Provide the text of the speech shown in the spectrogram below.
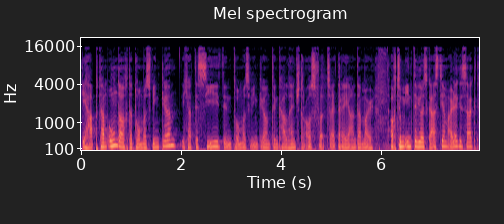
gehabt haben und auch der Thomas Winkler. Ich hatte Sie, den Thomas Winkler und den Karl-Heinz Strauß vor zwei, drei Jahren da mal auch zum Interview als Gast. Die haben alle gesagt,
